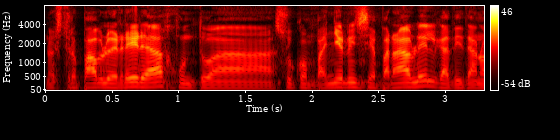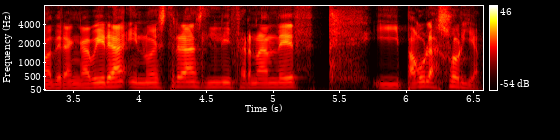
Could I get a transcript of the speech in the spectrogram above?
Nuestro Pablo Herrera junto a su compañero inseparable, el gatitano Adrián Gavira, y nuestras Lili Fernández y Paula Soria.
